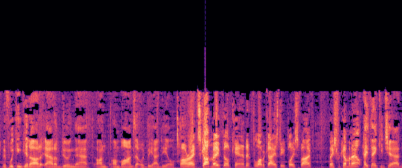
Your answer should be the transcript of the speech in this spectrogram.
And if we can get out out of doing that on on bonds, that would be ideal. All right. Scot Mayfield, candidate for Lubbock ISD Place 5. Thanks for coming out. Hey, thank you, Chad.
